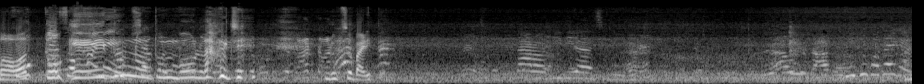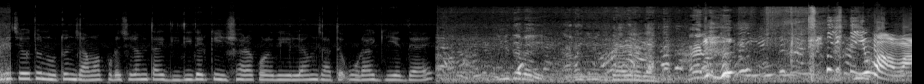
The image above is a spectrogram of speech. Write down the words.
বাবা তোকেই তো নতুন বউ লাগছে। ঢুকছে বাড়িতে দাঁড়াও দিদি আছে আমি যেহেতু নতুন জামা পরেছিলাম তাই দিদিদেরকে ইশারা করে দিলাম যাতে ওরা গিয়ে দেয়। বাবা।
